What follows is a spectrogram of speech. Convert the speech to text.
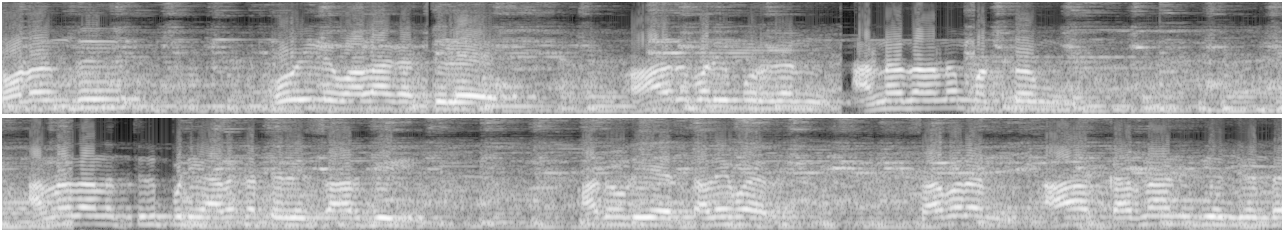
தொடர்ந்து கோயில் வளாகத்திலே ஆறுபடை முருகன் அன்னதானம் மற்றும் அன்னதான திருப்பணி அறக்கட்டளை சார்பில் அதனுடைய தலைவர் சவரன் ஆர் கருணாநிதி என்கின்ற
